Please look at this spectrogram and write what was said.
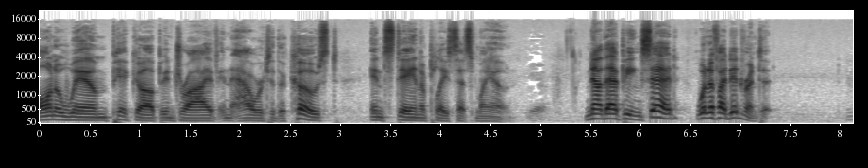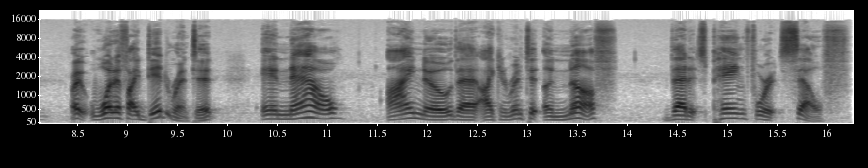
on a whim pick up and drive an hour to the coast and stay in a place that's my own. Yeah. Now that being said, what if I did rent it? Right? What if I did rent it and now I know that I can rent it enough that it's paying for itself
